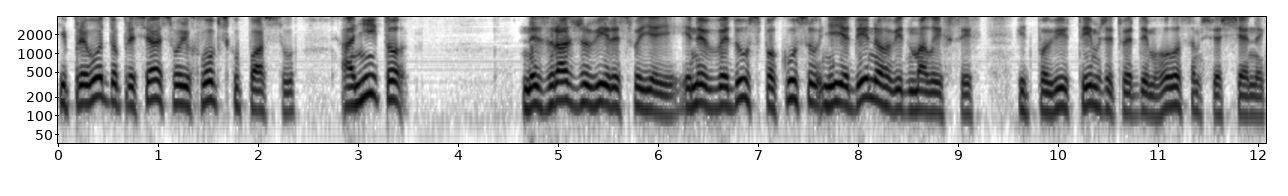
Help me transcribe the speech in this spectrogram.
і приводь до присяги свою хлопську паству. А ні, то не зраджу віри своєї і не введу в спокусу ні єдиного від малих сих, відповів тим же твердим голосом священник.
